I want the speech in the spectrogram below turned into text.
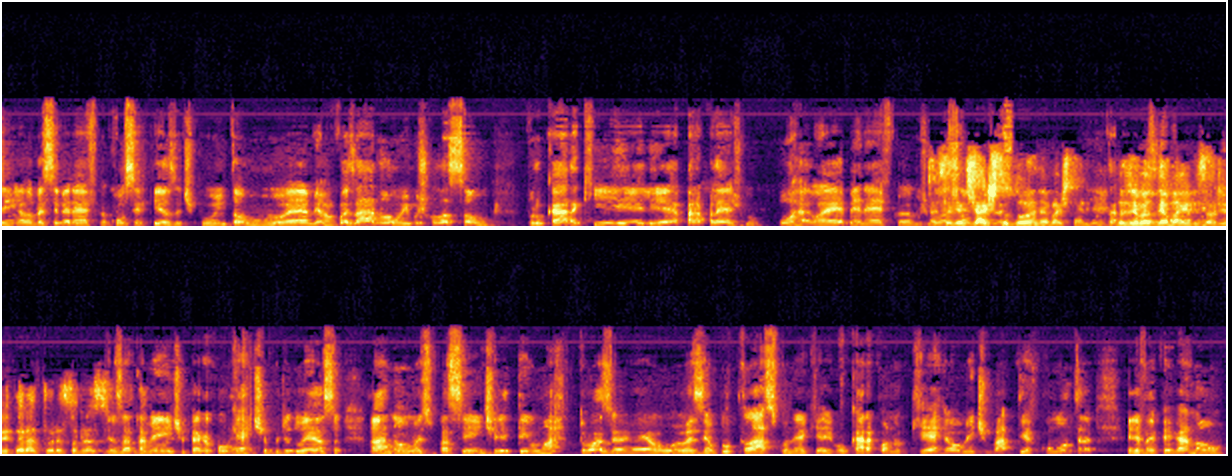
Sim, ela vai ser benéfica, com certeza. Tipo, então é a mesma coisa. Ah, não, e musculação para o cara que ele é paraplégico. Porra, ela é benéfica. A Essa a gente já estudou, né, bastante. Inclusive, coisa, eu tenho uma revisão de literatura sobre a assunto. Exatamente. Pega qualquer é. tipo de doença. Ah, não, mas o paciente ele tem uma artrose. É o, é o, exemplo clássico, né? Que é o cara, quando quer realmente bater contra, ele vai pegar, não.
